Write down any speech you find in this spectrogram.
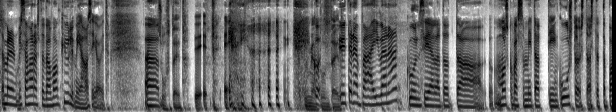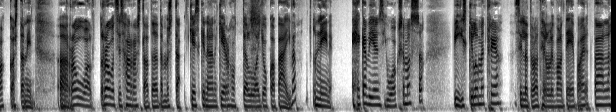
Tämmöinen, missä harrastetaan vain kylmiä asioita. Äh, Suhteita, kylmiä kun tunteita. Yhtenä päivänä, kun siellä tota, Moskovassa mitattiin 16 astetta pakkasta, niin rouvat siis harrastaa tätä tämmöistä keskenään kerhottelua joka päivä. Niin he kävi ensin juoksemassa viisi kilometriä sillä tavalla, että heillä oli vaan teepaidat päällä.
